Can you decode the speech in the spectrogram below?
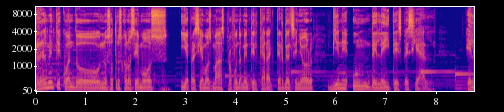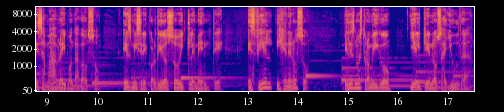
Realmente cuando nosotros conocemos y apreciamos más profundamente el carácter del Señor, viene un deleite especial. Él es amable y bondadoso, es misericordioso y clemente, es fiel y generoso. Él es nuestro amigo y el que nos ayuda.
